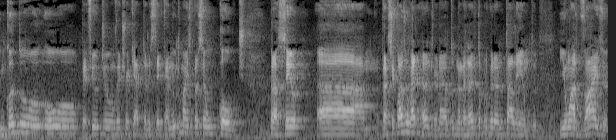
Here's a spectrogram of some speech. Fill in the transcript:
Enquanto o, o perfil de um venture capitalist ele cai muito mais para ser um coach, para ser uh, para ser quase um headhunter, né? Eu tô, na verdade, estou procurando talento. E um advisor,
